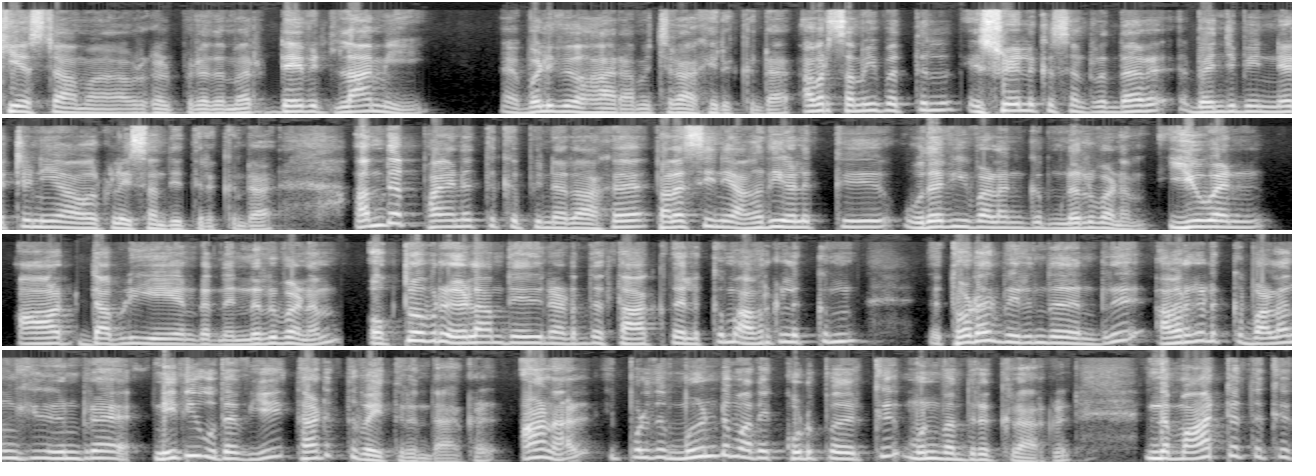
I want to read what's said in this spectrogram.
கியஸ்டாமா அவர்கள் பிரதமர். டேவிட் லாமி வெளிவிவகார அமைச்சராக இருக்கின்றார். அவர் சமீபத்தில் இஸ்ரேலுக்கு சென்றிருந்தார். பெஞ்சமின் நெட்டனியா அவர்களை சந்தித்திருக்கின்றார். அந்த பயணத்துக்கு பின்னராக பலஸ்தீனிய அகதிகளுக்கு உதவி வழங்கும் நிறுவனம் யுஎன் ஆர்டபிள்யூஏ என்ற அந்த நிறுவனம் அக்டோபர் ஏழாம் தேதி நடந்த தாக்குதலுக்கும் அவர்களுக்கும் தொடர்பு இருந்தது என்று அவர்களுக்கு வழங்குகின்ற நிதி உதவியை தடுத்து வைத்திருந்தார்கள். ஆனால் இப்பொழுது மீண்டும் அதை கொடுப்பதற்கு முன் வந்திருக்கிறார்கள். இந்த மாற்றத்துக்கு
